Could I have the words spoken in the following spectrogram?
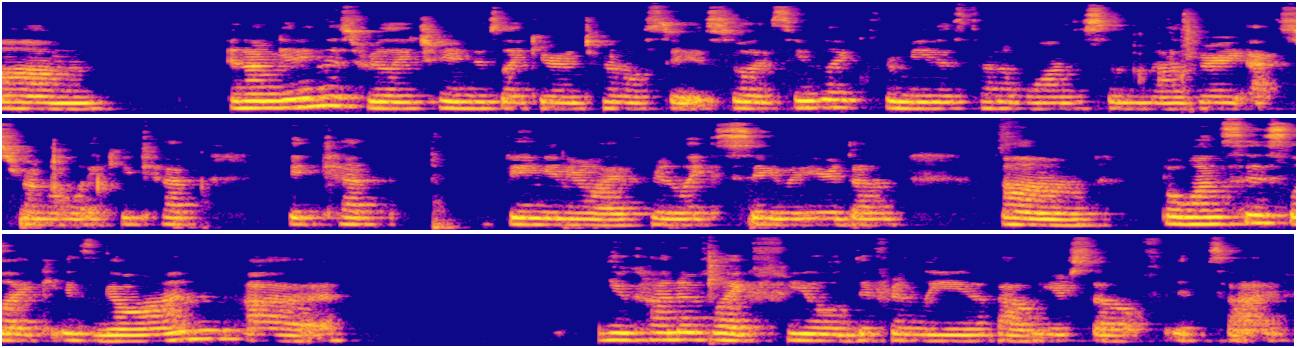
Um, and I'm getting this really changes like your internal state. So it seems like for me, this Ten of Wands is something that was very external. Like you kept, it kept being in your life. You're like sick of it. You're done. Um, but once this like is gone, uh, you kind of like feel differently about yourself inside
